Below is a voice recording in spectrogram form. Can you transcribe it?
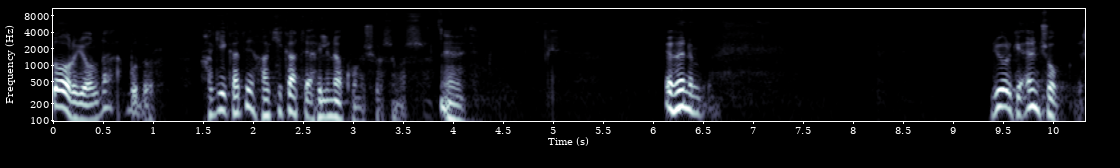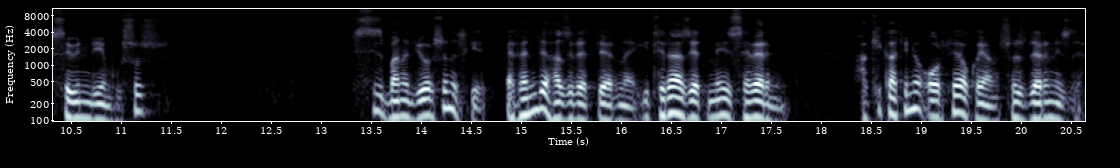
Doğru yolda budur. Hakikati, hakikat ehline konuşursunuz. Evet. Efendim, diyor ki en çok sevindiğim husus, siz bana diyorsunuz ki, Efendi Hazretlerine itiraz etmeyi severim. Hakikatini ortaya koyan sözlerinizle.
